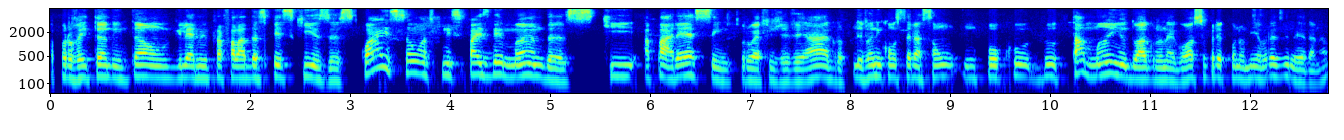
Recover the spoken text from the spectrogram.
Aproveitando então, Guilherme, para falar das pesquisas, quais são as principais demandas que aparecem para o FGV Agro, levando em consideração um pouco do tamanho do agronegócio para a economia brasileira, né?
